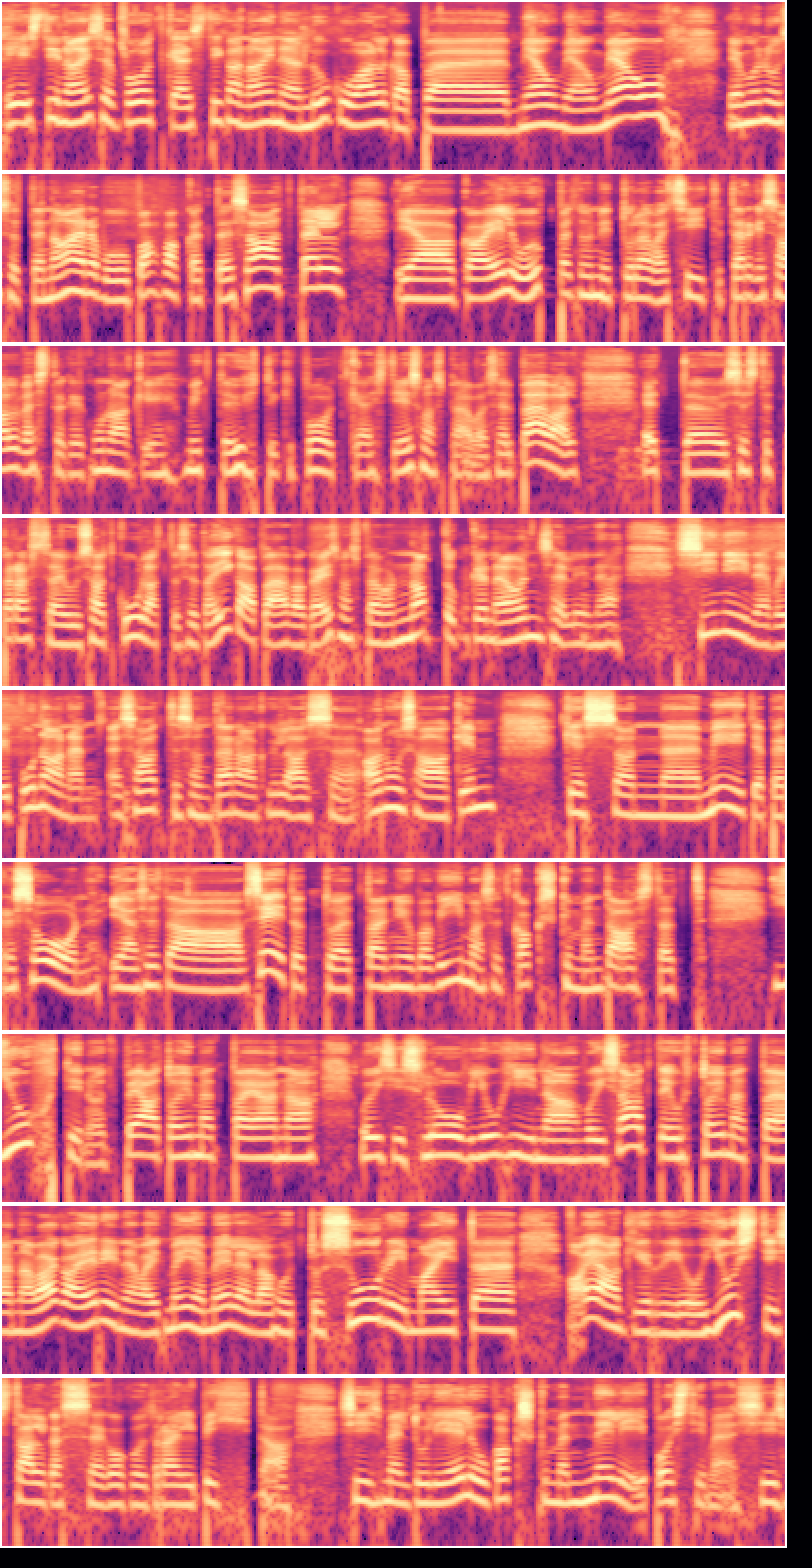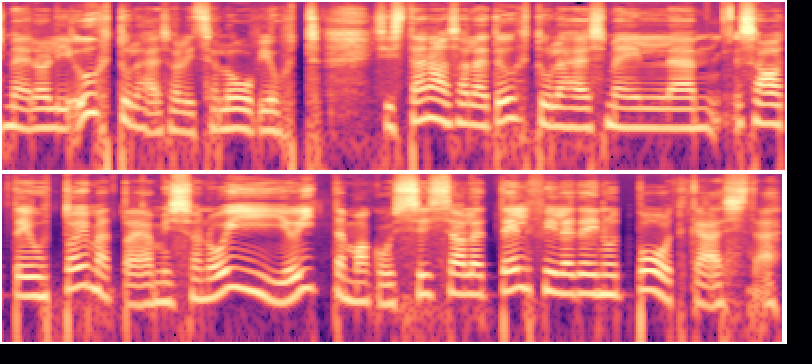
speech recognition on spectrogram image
Eesti Naise podcast Iga naine on lugu algab mjau-mjau-mjau äh, ja mõnusate naerupahvakate saatel ja ka elu õppetunnid tulevad siit, et ärge salvestage kunagi mitte ühtegi podcast'i esmaspäevasel päeval. et äh, sest, et pärast sa ju saad kuulata seda iga päev, aga esmaspäev on natukene, on selline sinine või punane. saates on täna külas Anu Saagim, kes on meediapersoon ja seda seetõttu, et ta on juba viimased kakskümmend aastat juhtinud peatoimetajana või siis loovjuhina või saatejuht-toimetajana väga erinevaid meie meelelahutus suurimaid äh, ajakirju. justist algas see kogu trall pihta, siis meil tuli Elu24 Postimees, siis meil oli Õhtulehes olid sa loovjuht, siis täna sa oled Õhtulehes meil ähm, saatejuht-toimetaja, mis on oi õitemagus, siis sa oled Delfile teinud podcast'e.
